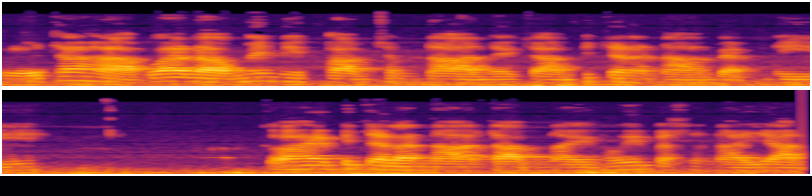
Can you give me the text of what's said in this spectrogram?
หรือถ้าหากว่าเราไม่มีความชำนาญในการพิจารณาแบบนี้ ก็ให้พิจารณาตามในของวิปัสสนาญาณ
